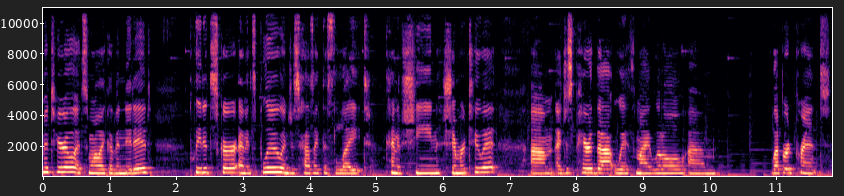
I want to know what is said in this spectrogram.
material, it's more like of a knitted pleated skirt and it's blue and just has like this light kind of sheen shimmer to it. Um, I just paired that with my little um, leopard print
